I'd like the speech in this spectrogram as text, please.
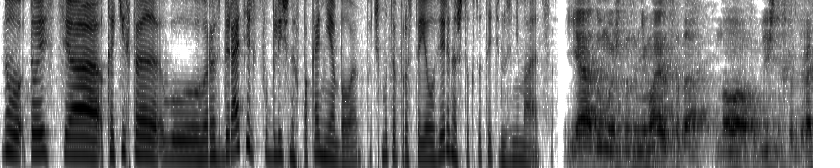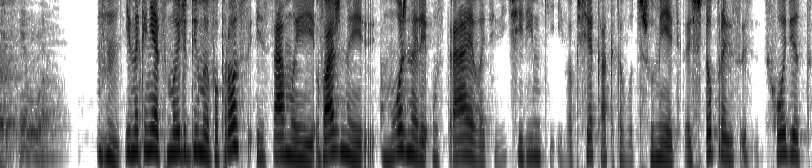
Ну, то есть а, каких-то разбирательств публичных пока не было. Почему-то просто я уверена, что кто-то этим занимается. Я думаю, что занимаются, да, но публичных разбирательств не было. И, наконец, мой любимый вопрос и самый важный. Можно ли устраивать вечеринки и вообще как-то вот шуметь? То есть что происходит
